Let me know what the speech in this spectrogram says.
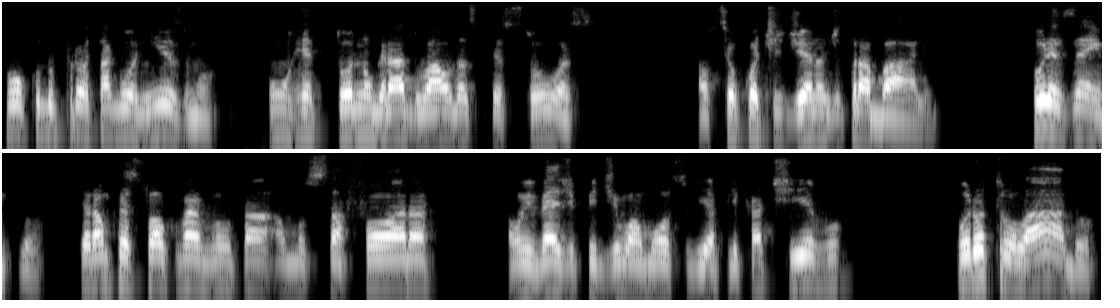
pouco do protagonismo com o retorno gradual das pessoas ao seu cotidiano de trabalho. Por exemplo, terá um pessoal que vai voltar a almoçar fora, ao invés de pedir o um almoço via aplicativo. Por outro lado,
